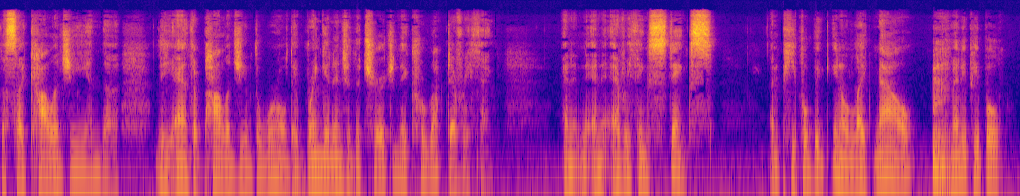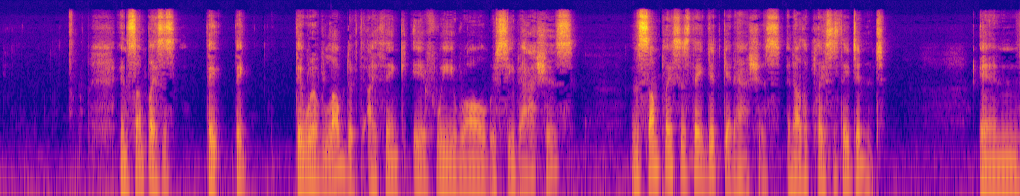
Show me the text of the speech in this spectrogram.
the psychology and the the anthropology of the world. They bring it into the church and they corrupt everything, and and everything stinks. And people, be, you know, like now, many people in some places they they they would have loved if I think if we all received ashes. In some places they did get ashes, in other places they didn't. In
